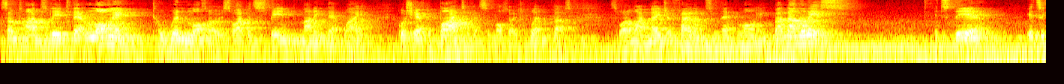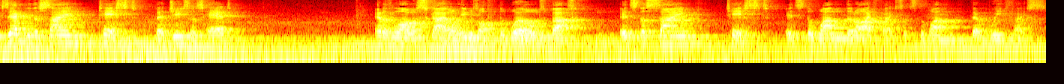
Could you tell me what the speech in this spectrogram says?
sometimes led to that longing to win lotto so I could spend money that way. Of course, you have to buy tickets of lotto to win, but it's one of my major failings in that longing. But nonetheless, it's there. It's exactly the same test that Jesus had at a lower scale. He was offered the world, but it's the same test. It's the one that I face, it's the one that we face.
